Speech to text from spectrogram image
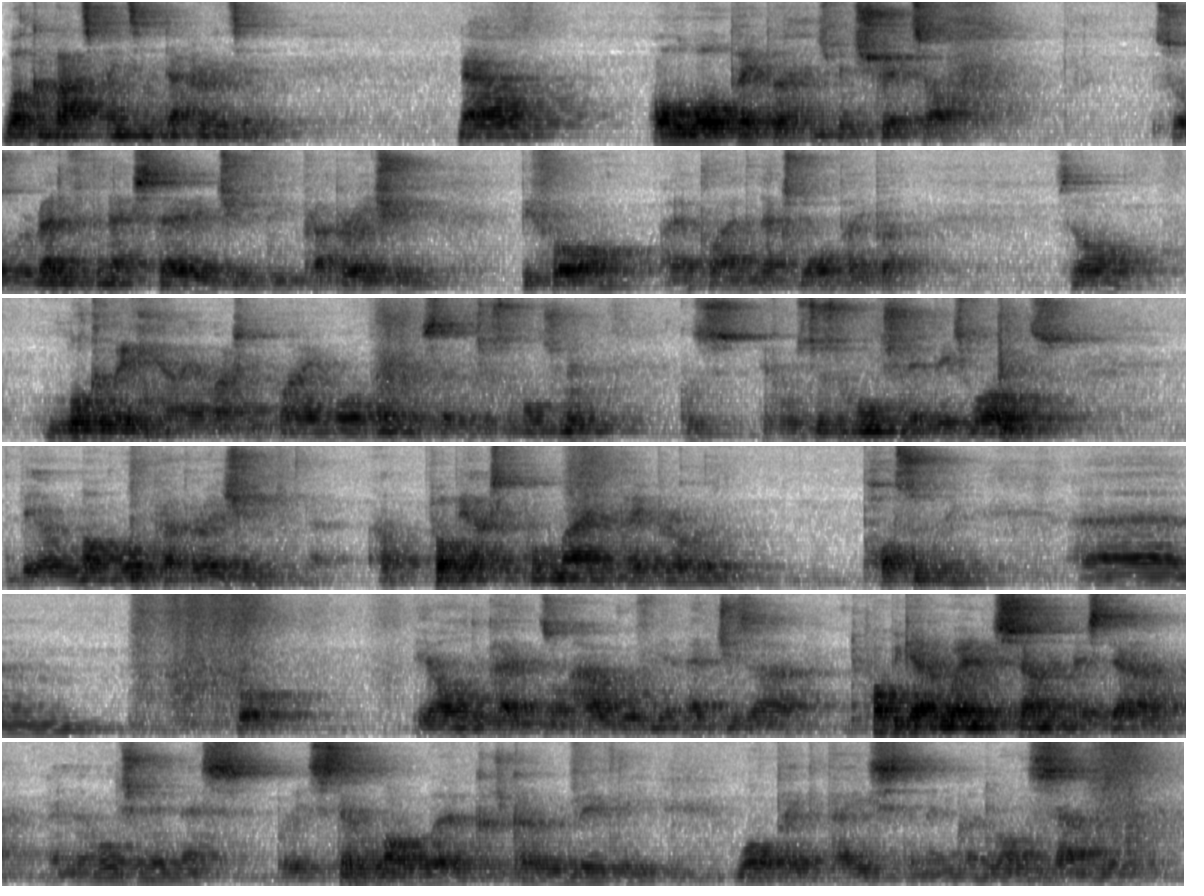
Welcome back to Painting and Decorating. Now, all the wallpaper has been stripped off, so we're ready for the next stage of the preparation before I apply the next wallpaper. So, luckily I am actually applying wallpaper instead of just emulsioning, because if it was just emulsioning these walls, there'd be a lot more preparation. I'd probably actually put lining paper on them possibly. Um, but it all depends on how rough your edges are. You'd probably get away with sanding this down and emulsioning this, but it's still a lot of work because you've got to remove the wallpaper paste and then you've got to do all the sanding.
